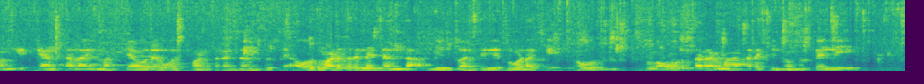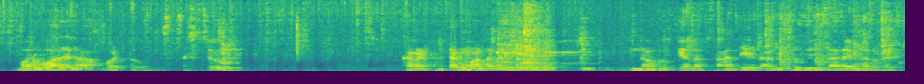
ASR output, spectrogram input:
ಹಂಗೆ ಕ್ಯಾನ್ಸಲ್ ಆಗಿ ಮತ್ತೆ ಅವರೇ ಹೋಸ್ಟ್ ಮಾಡ್ತಾರೆ ಅಂತ ಅನ್ಸುತ್ತೆ. ಅವ್ರು ಮಾಡಿದ್ರೇ ಚಂದ ಬಿಗ್ ಬಾಸ್ಗೆ ನೋಡೋಕ್ಕೆ. ಅವ್ರು ಅವ್ರ ಥರ ಮಾತಾಡೋಕ್ಕೆ ಇನ್ನೊಬ್ಬರ ಕೈಲಿ ಬರ್ಬೋದೇನೋ ಬಟ್ ಅಷ್ಟು ಕರೆಕ್ಟಾಗಿ ಮಾತಾಡೋಕ್ಕೆ ಇನ್ನೊಬ್ರ ಕೆಲ ಸಾಧ್ಯ ಇಲ್ಲ. ಅದು ಸುದೀಪ್ ಸಾರೇ ಬರಬೇಕು.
